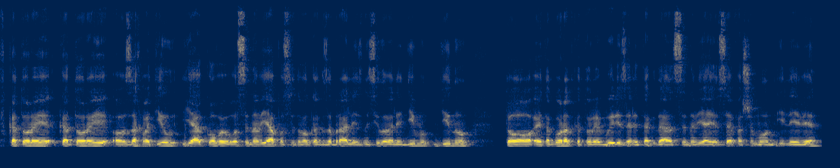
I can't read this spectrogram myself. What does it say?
в который, который э, захватил Яков и его сыновья после того, как забрали, изнасиловали Диму, Дину, то это город, который вырезали тогда сыновья Иосифа, Шимон и Леви.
